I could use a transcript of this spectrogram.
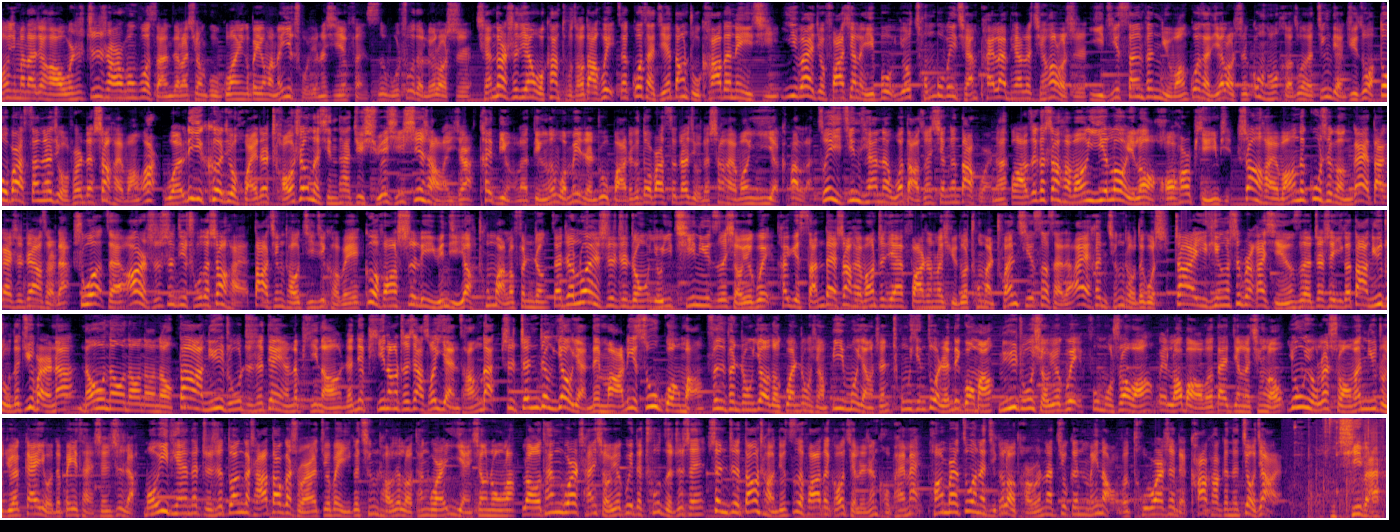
同学们，大家好，我是知识而丰富、三在那炫酷、光一个背影往那一杵就能吸引粉丝无数的刘老师。前段时间我看吐槽大会，在郭采洁当主咖的那一期，意外就发现了一部由从不为钱拍烂片的秦昊老师以及三分女王郭采洁老师共同合作的经典剧作，豆瓣三点九分的《上海王二》。我立刻就怀着朝圣的心态去学习欣赏了一下，太顶了，顶得我没忍住把这个豆瓣四点九的《上海王一》也看了。所以今天呢，我打算先跟大伙儿呢把这个《上海王一》唠一唠，好好品一品。上海王的故事梗概大概是这样子的：说在二十世纪初的上。上海大清朝岌岌可危，各方势力云集啊，充满了纷争。在这乱世之中，有一奇女子小月桂，她与三代上海王之间发生了许多充满传奇色彩的爱恨情仇的故事。乍一听，是不是还寻思这是一个大女主的剧本呢？No No No No No，大女主只是电影的皮囊，人家皮囊之下所掩藏的是真正耀眼的玛丽苏光芒，分分钟要到观众想闭目养神、重新做人的光芒。女主小月桂父母双亡，被老鸨子带进了青楼，拥有了爽文女主角该有的悲惨身世啊。某一天，她只是端个茶、倒个水，就被一个清朝的老贪官一眼相中了。老贪官馋小月桂的处子之身，甚至当场就自发的搞起了人口拍卖。旁边坐那几个老头呢，就跟没脑子托似的，咔咔跟他叫价呀。出七百，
